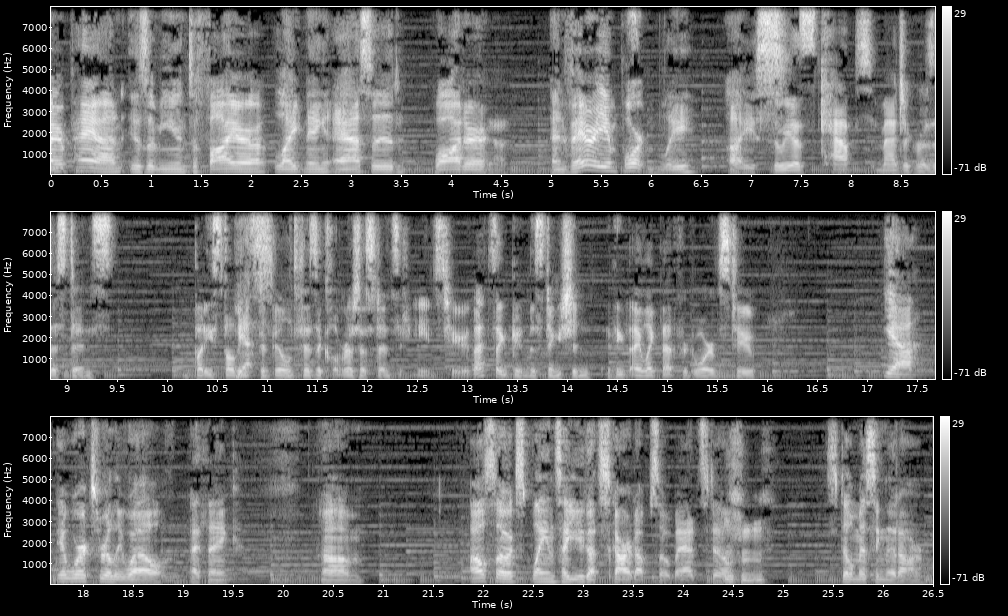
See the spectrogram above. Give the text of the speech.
Friar Pan is immune to fire, lightning, acid, water, Yeah. and very importantly, ice. So he has capped magic resistance, but he still needs Yes. to build physical resistance if he needs to. That's a good distinction. I think I like that for dwarves too. yeah, it works really well, I think. Um, also explains how you got scarred up so bad still. hmm Still missing that arm.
